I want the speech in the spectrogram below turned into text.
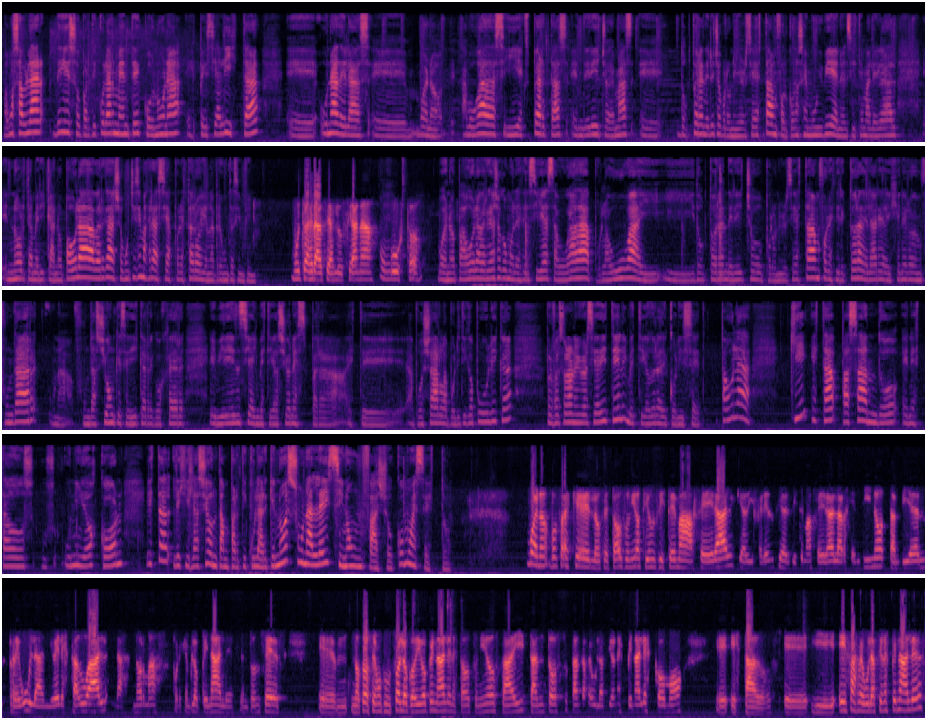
Vamos a hablar de eso particularmente con una especialista, eh, una de las, eh, bueno, abogadas y expertas en derecho, además eh, doctora en derecho por la Universidad de Stanford, conoce muy bien el sistema legal norteamericano. Paola Vergallo, muchísimas gracias por estar hoy en la Pregunta Sin Fin. Muchas gracias, Luciana. Un gusto. Bueno, Paola Vergallo, como les decía, es abogada por la UBA y, doctora en Derecho por la Universidad de Stanford, es directora del área de género en Fundar, una fundación que se dedica a recoger evidencia e investigaciones para este, apoyar la política pública, profesora de la Universidad de ITEL, investigadora del CONICET. Paola, ¿qué está pasando en Estados Unidos con esta legislación tan particular, que no es una ley sino un fallo? ¿Cómo es esto? Bueno, vos sabés que los Estados Unidos tienen un sistema federal que a diferencia del sistema federal argentino también regula a nivel estadual las normas, por ejemplo, penales. Entonces, eh, nosotros tenemos un solo código penal, en Estados Unidos hay tantos, tantas regulaciones penales como eh, estados. Eh, y esas regulaciones penales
